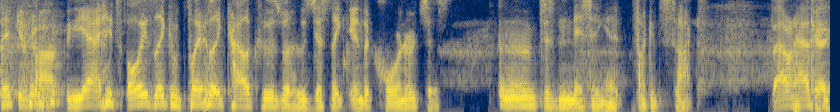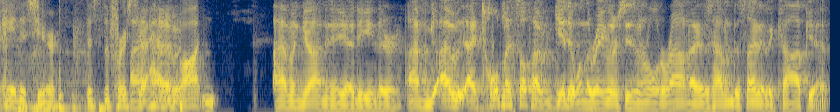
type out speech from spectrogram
pick and pop. yeah, it's always like a player like Kyle Kuzma who's just like in the corner, just uh, just missing it. Fucking sucks. But I don't have Okay. 2K this year. This is the first year I- I, I haven't haven't- bought. I haven't gotten it yet either. I'm. I, I told myself I would get it when the regular season rolled around. I just haven't decided to cop yet.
